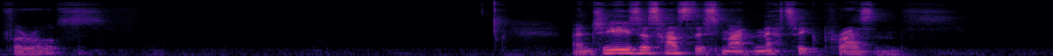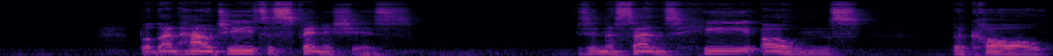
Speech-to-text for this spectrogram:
for us? And Jesus has this magnetic presence. But then how Jesus finishes is in a sense he owns the call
